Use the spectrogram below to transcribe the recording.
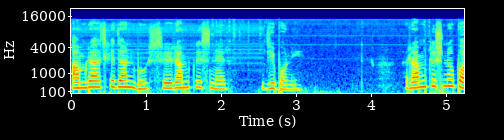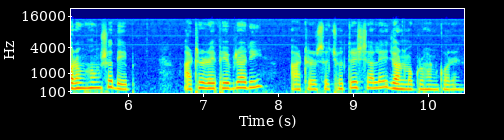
আমরা আজকে জানব শ্রীরামকৃষ্ণের জীবনী। রামকৃষ্ণ পরমহংসদেব আঠেরোই ফেব্রুয়ারি আঠেরোশো ছত্রিশ সালে জন্মগ্রহণ করেন।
